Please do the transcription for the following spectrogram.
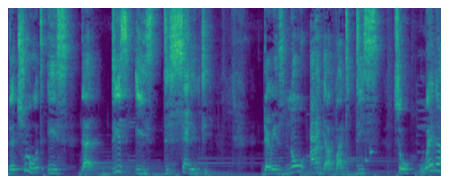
The truth is that this is the certainty. There is no other but this. So, whether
